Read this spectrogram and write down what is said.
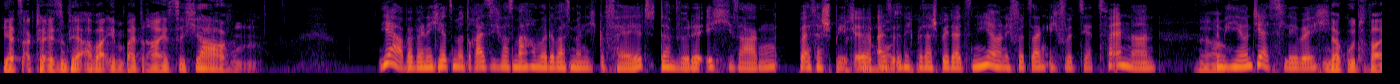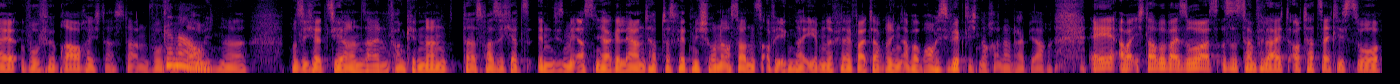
Jetzt aktuell sind wir aber eben bei 30 Jahren. Ja, aber wenn ich jetzt mit 30 was machen würde, was mir nicht gefällt, dann würde ich sagen, besser spät, äh, also nicht besser später als nie. Und ich würde sagen, ich würde es jetzt verändern. Ja. Im Hier und Jetzt lebe ich. Na gut, weil wofür brauche ich das dann? Wofür Genau. brauche ich eine, muss ich Erzieherin sein von Kindern? Das, was ich jetzt in diesem ersten Jahr gelernt habe, das wird mich schon auch sonst auf irgendeiner Ebene vielleicht weiterbringen, aber brauche ich es wirklich noch anderthalb Jahre? Ey, aber ich glaube, bei sowas ist es dann vielleicht auch tatsächlich so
